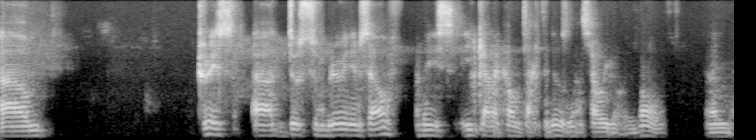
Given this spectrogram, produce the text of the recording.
Um, Chris uh, does some brewing himself, and he's he kind of contacted us, and that's how we got involved. And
